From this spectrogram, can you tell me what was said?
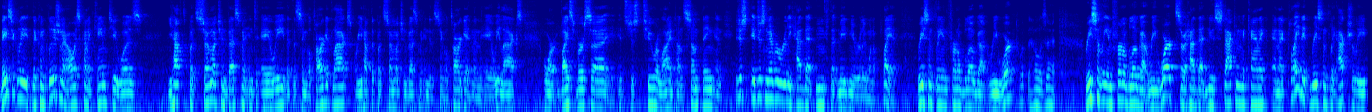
basically, the conclusion I always kind of came to was you have to put so much investment into AoE that the single target lacks, or you have to put so much investment into the single target and then the AoE lacks, or vice versa. It's just too reliant on something, and it just it just never really had that oomph that made me really want to play it. Recently, Infernal Blow got reworked. What the hell is that? Recently, Infernal Blow got reworked, so it had that new stacking mechanic, and I played it recently actually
